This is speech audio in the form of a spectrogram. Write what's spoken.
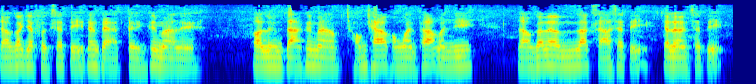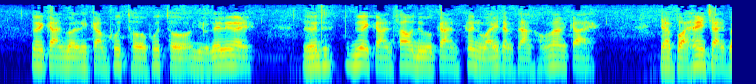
เราก็จะฝึกสติตั้งแต่ตื่นขึ้นมาเลย พอลืมตาขึ้นมาของเช้าของวันพระวันนี้ เราก็เริ่มรักษาสติจเจริญสติ ด้วยการบริกรรมพุทโธพุทโธอยู่เรื่อยๆหรือด้วยการเฝ้าดูการเคลื่อนไหวต่างๆ ของร่างกาย อย่าปล่อยให้ใจไป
